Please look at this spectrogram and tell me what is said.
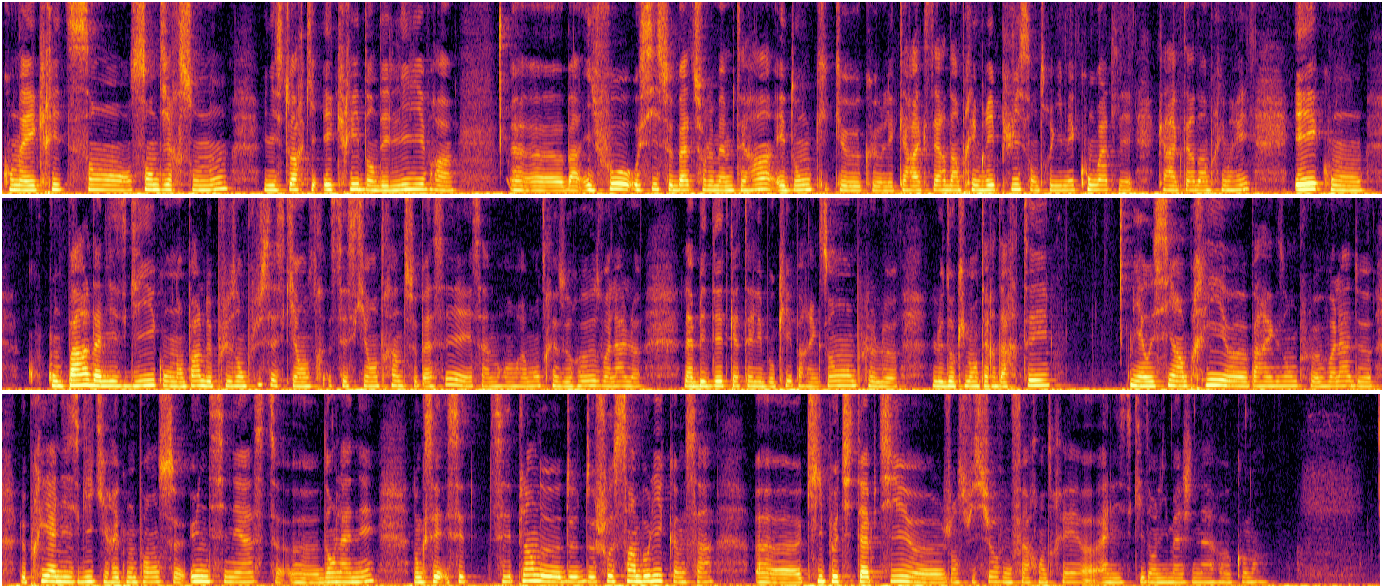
qu'on a écrite sans, sans, dire son nom, une histoire qui est écrite dans des livres, euh, ben, il faut aussi se battre sur le même terrain et donc que, les caractères d'imprimerie puissent, entre guillemets, combattre les caractères d'imprimerie et qu'on qu'on parle d'Alice Guy, qu'on en parle de plus en plus, c'est ce, qui est en, ce qui est en train de se passer et ça me rend vraiment très heureuse. Voilà, la BD de Catel évoquée par exemple, le, le documentaire d'Arte. Il y a aussi un prix, euh, par exemple, voilà, de, le prix Alice Guy qui récompense une cinéaste euh, dans l'année. Donc c'est plein de, de, de, choses symboliques comme ça euh, qui petit à petit, euh, j'en suis sûre, vont faire rentrer euh, Alice Guy dans l'imaginaire commun.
